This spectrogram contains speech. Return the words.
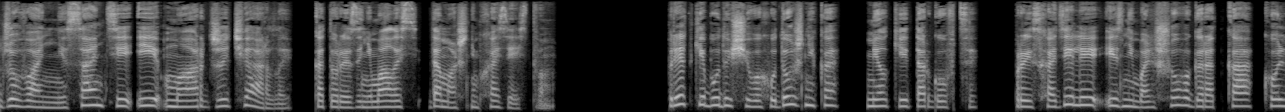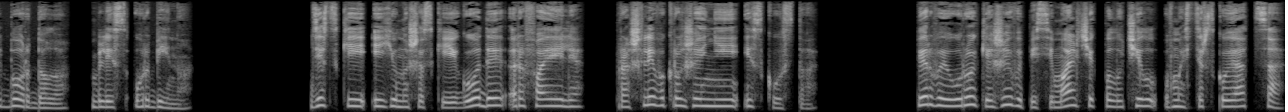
Джованни Санти и Марджи Чарлы, которая занималась домашним хозяйством. Предки будущего художника мелкие торговцы, происходили из небольшого городка Кольбордоло, близ Урбино. Детские и юношеские годы Рафаэля прошли в окружении искусства. Первые уроки живописи мальчик получил в мастерской отца,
